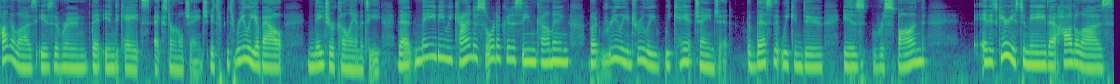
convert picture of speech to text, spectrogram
Hagalaz is the rune that indicates external change. It's it's really about nature calamity that maybe we kind of sort of could have seen coming, but really and truly we can't change it. The best that we can do is respond and it's curious to me that Hagalaz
